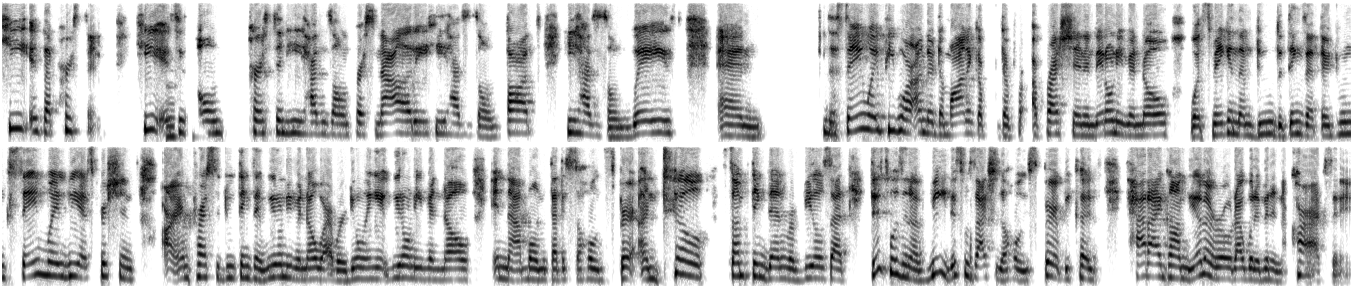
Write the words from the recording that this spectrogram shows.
He is a person. He is his own person. He has his own personality. He has his own thoughts. He has his own ways. And the same way people are under demonic op- oppression and they don't even know what's making them do the things that they're doing. Same way we as christians are impressed to do things and we don't even know why we're doing it. We don't even know in that moment that it's the holy spirit until something then reveals that this wasn't of me. This was actually the holy spirit because had i gone the other road i would have been in a car accident.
